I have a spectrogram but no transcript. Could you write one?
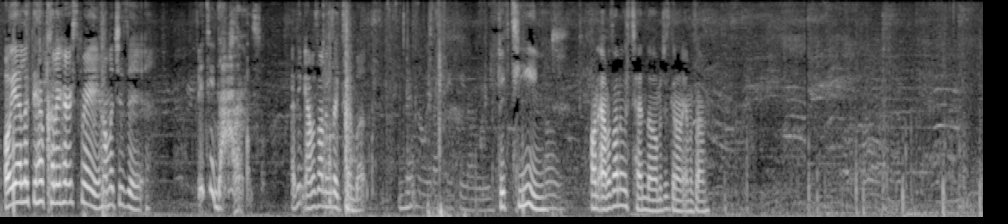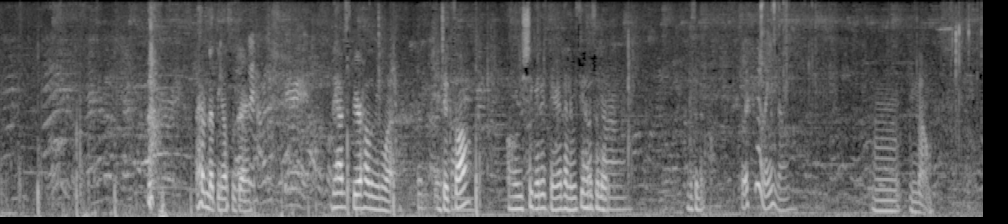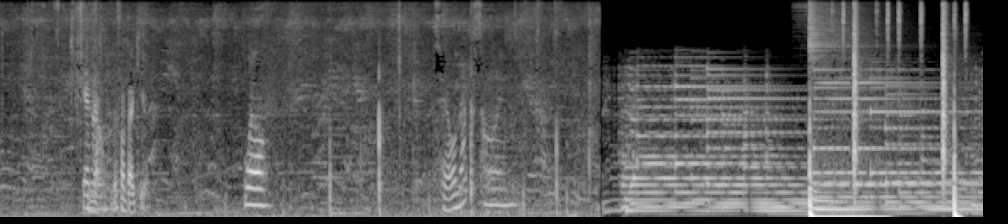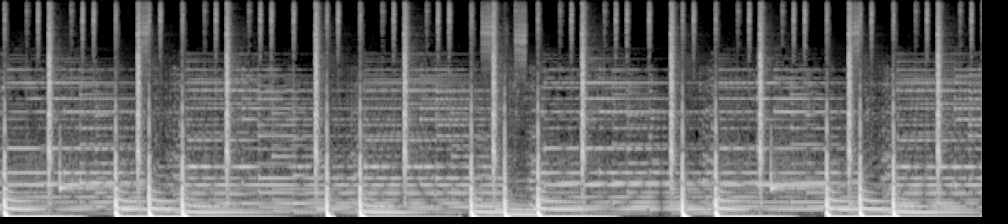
Oh yeah, look, they have color hairspray. How much is it? Fifteen dollars. I think Amazon it was like ten bucks. No way that's eighteen dollars. Fifteen. Oh. On Amazon it was ten though. I'm gonna just get on Amazon. I have nothing else to say. have it at Spirit. They have Spirit Halloween what? Jigsaw? Oh, you should get it there. Then let me see how does it look. How does it look? It's kind of lame though. Mm, no, Yeah, no, that's not that cute. Well, till next time.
